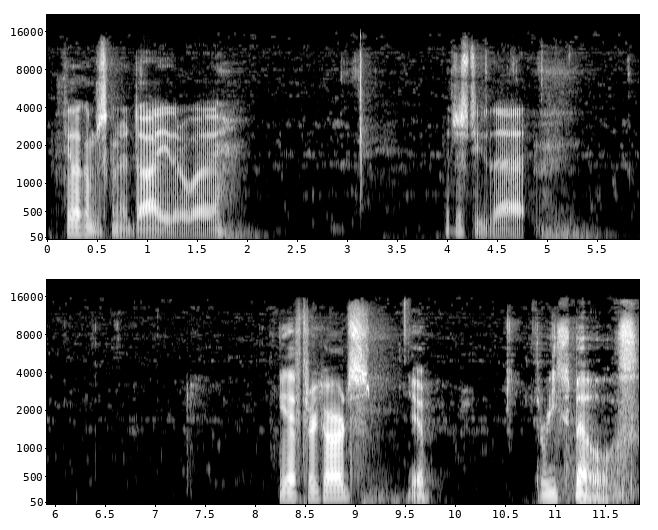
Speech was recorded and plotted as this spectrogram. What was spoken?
I feel like I'm just gonna die either way. I'll just do that. You have three cards. Yep. Three spells.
